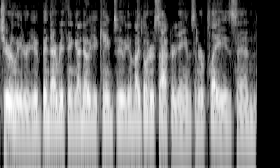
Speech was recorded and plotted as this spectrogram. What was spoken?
cheerleader. You've been to everything. I know you came to you know my daughter's soccer games and her plays, and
